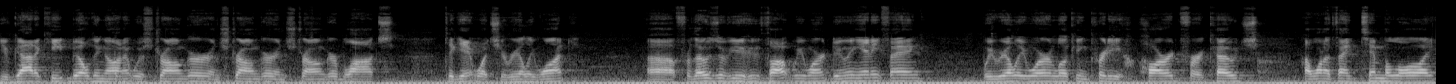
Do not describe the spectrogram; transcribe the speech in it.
you've got to keep building on it with stronger and stronger and stronger blocks to get what you really want. Uh, for those of you who thought we weren't doing anything, we really were looking pretty hard for a coach. I want to thank Tim Malloy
